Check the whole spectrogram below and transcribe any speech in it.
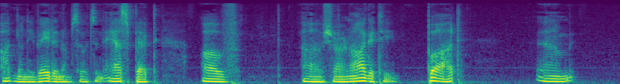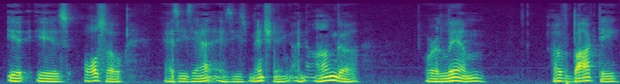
Atma Nivedanam, so it's an aspect of uh, Sharanagati, but um, it is also, as he's at, as he's mentioning, an anga or a limb of bhakti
